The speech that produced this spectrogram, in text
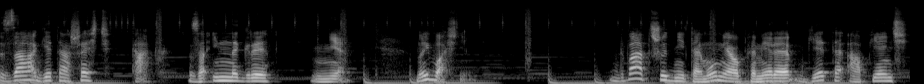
za GTA 6 tak, za inne gry nie. No i właśnie. 2-3 dni temu miało premierę GTA 5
